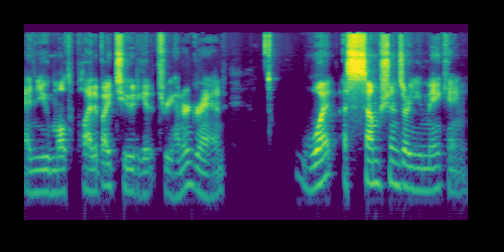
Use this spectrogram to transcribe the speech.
and you multiplied it by two to get it 300 grand, what assumptions are you making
